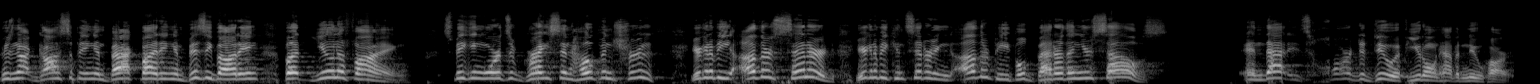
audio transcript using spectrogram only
who's not gossiping and backbiting and busybodying, but unifying, speaking words of grace and hope and truth. You're going to be other centered. You're going to be considering other people better than yourselves. And that is hard to do if you don't have a new heart.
